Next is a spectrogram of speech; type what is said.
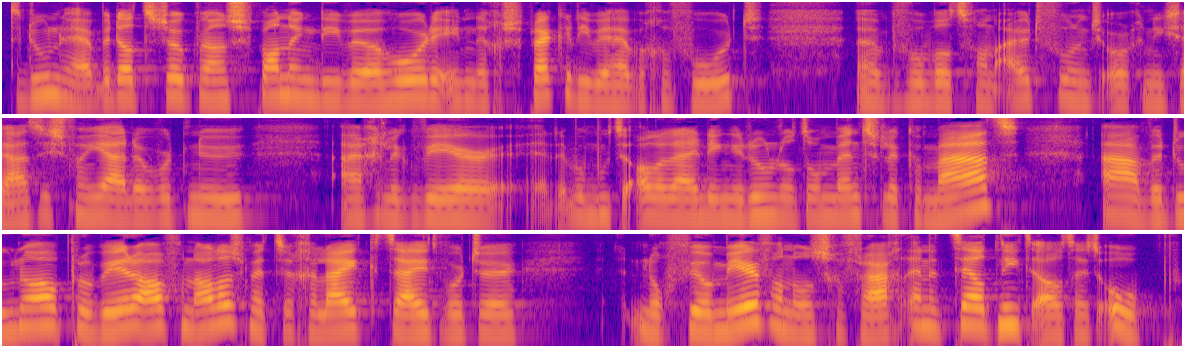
te doen hebben. Dat is ook wel een spanning die we hoorden in de gesprekken die we hebben gevoerd. Uh, bijvoorbeeld van uitvoeringsorganisaties. Van ja, er wordt nu eigenlijk weer. We moeten allerlei dingen doen rondom menselijke maat. Ah, we doen al, proberen al van alles. Maar tegelijkertijd wordt er nog veel meer van ons gevraagd. En het telt niet altijd op.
